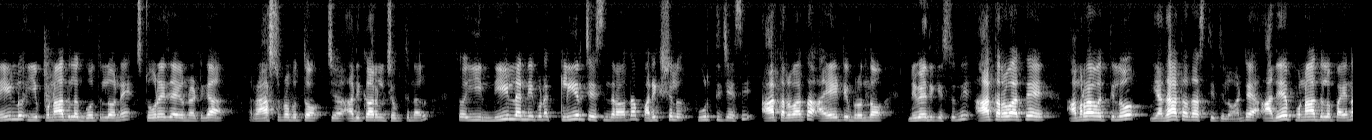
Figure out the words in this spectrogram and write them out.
నీళ్ళు ఈ పునాదుల గోతుల్లోనే స్టోరేజ్ అయి ఉన్నట్టుగా రాష్ట్ర ప్రభుత్వం అధికారులు చెబుతున్నారు. సో ఈ నీళ్ళన్నీ కూడా క్లియర్ చేసిన తర్వాత పరీక్షలు పూర్తి చేసి ఆ తర్వాత ఐఐటి బృందం నివేదిక ఇస్తుంది ఆ తర్వాతే అమరావతిలో యథాతథ స్థితిలో అంటే అదే పునాదుల పైన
